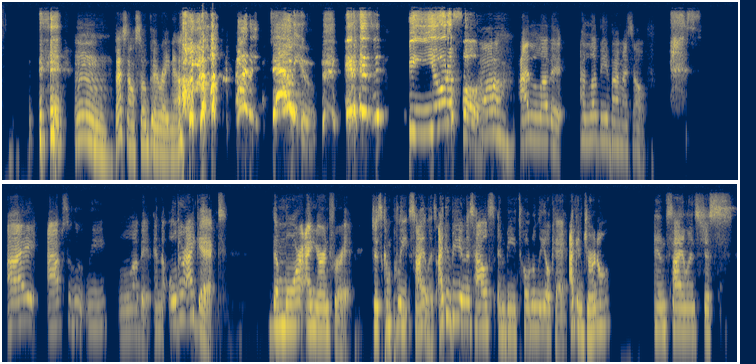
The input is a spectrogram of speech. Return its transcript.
mm, that sounds so good right now. I tell you, it is beautiful. Oh, I love it. I love being by myself. Yes. I absolutely love it. And the older I get, the more I yearn for it just complete silence. I can be in this house and be totally okay. I can journal in silence, just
